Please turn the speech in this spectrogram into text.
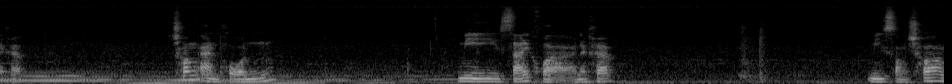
นะครับ ช่องอ่านผล มีซ้ายขวานะครับ มี 2 ช่อง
